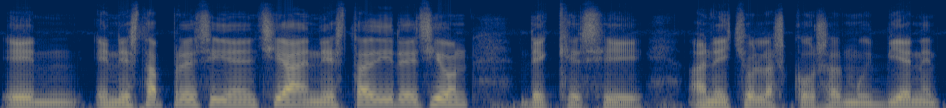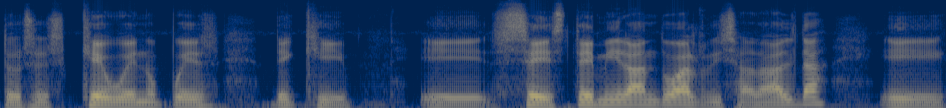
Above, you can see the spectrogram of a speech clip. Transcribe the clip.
en, esta presidencia, en esta dirección, de que se han hecho las cosas muy bien, entonces qué bueno pues de que eh, se esté mirando al Risaralda, eh,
